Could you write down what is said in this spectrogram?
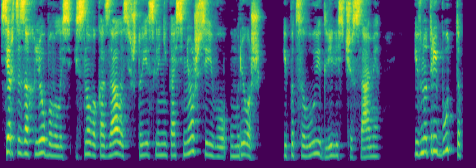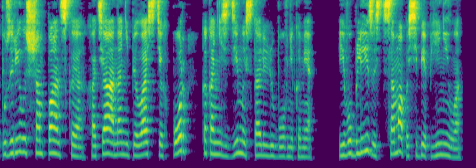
сердце захлебывалось, и снова казалось, что если не коснешься его, умрешь. И поцелуи длились часами. И внутри будто пузырилось шампанское, хотя она не пила с тех пор, как они с Димой стали любовниками. Его близость сама по себе пьянила.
